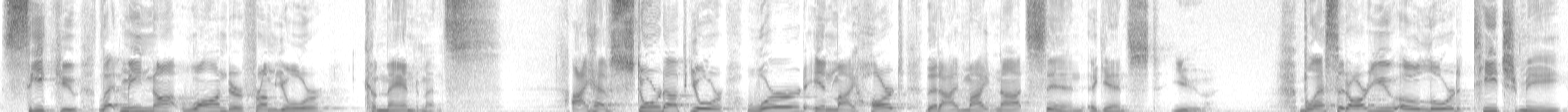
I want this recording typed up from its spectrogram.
seek you. Let me not wander from your commandments. I have stored up your word in my heart that I might not sin against you. Blessed are you, O Lord. Teach me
